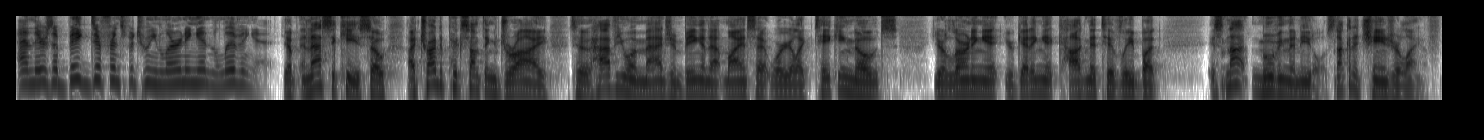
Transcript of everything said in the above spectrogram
And there's a big difference between learning it and living it. Yep, and that's the key. So I tried to pick something dry to have you imagine being in that mindset where you're like taking notes, you're learning it, you're getting it cognitively, but it's not moving the needle. It's not going to change your life.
